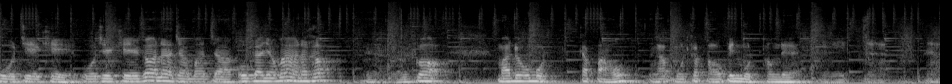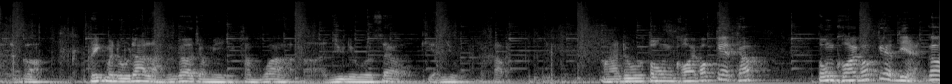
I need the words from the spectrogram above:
OJK OJK ก็น่าจะมาจากโอกายาม่านะครับ แล้วก็ มาดูหมุดกระเป๋านะครับหมุดกระเป๋าเป็นหมุดทองแดงอย่างนี้นะฮะแล้วก็พลิกมาดูด้านหลังก็จะมีคำว่า Universal เขียนอยู่นะครับ มาดูตรงคอยพ็อกเก็ตครับ ตรงคอยพ็อกเก็ตเนี่ยก็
